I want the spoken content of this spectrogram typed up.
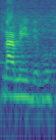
নামিয়ে দেবো।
